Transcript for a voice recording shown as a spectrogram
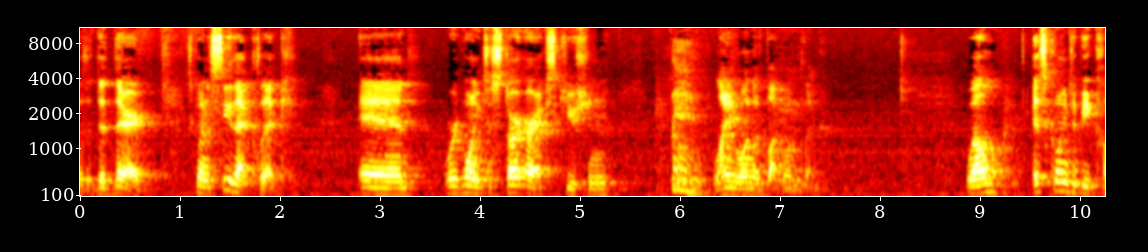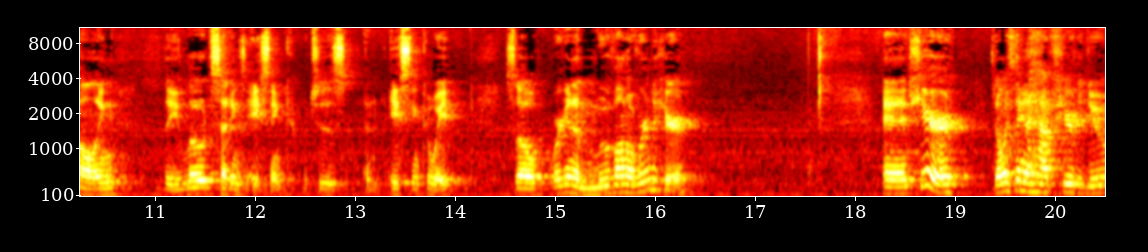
as it did there, it's going to see that click, and we're going to start our execution line one of button one click. Well, it's going to be calling the load settings async, which is an async await. So we're going to move on over into here. And here, the only thing I have here to do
